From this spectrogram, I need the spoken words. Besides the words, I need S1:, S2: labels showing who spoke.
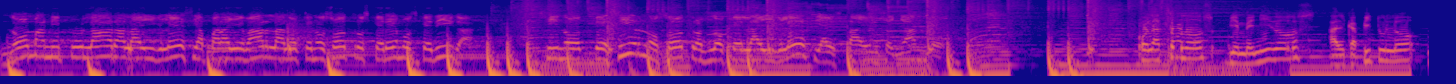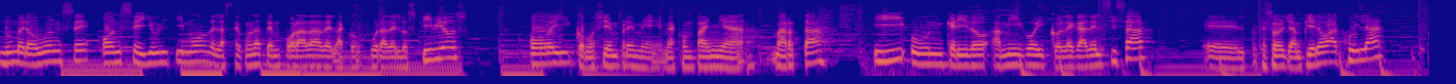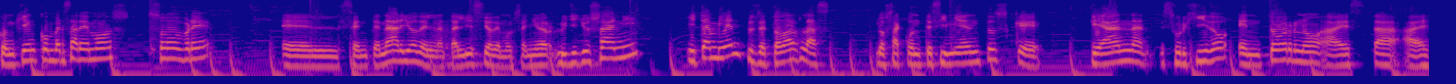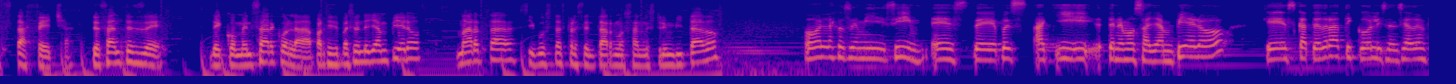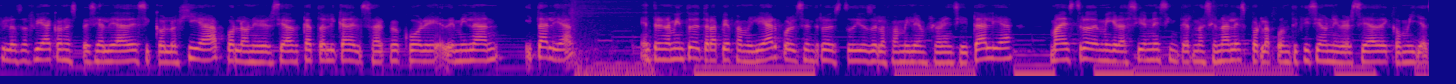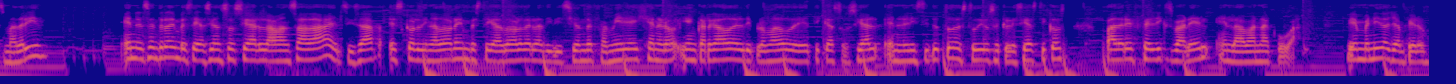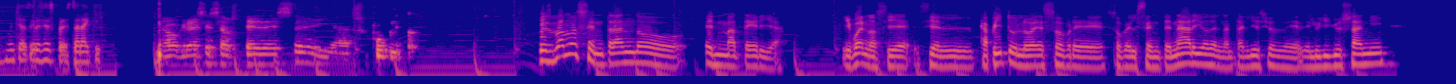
S1: no manipular a la iglesia para llevarla a lo que nosotros queremos que diga, sino decir nosotros lo que la iglesia está enseñando.
S2: Hola a todos, bienvenidos al capítulo número 11, 11 y último de la segunda temporada de La Conjura de los Tibios. Hoy, como siempre, me, me acompaña Marta y un querido amigo y colega del CISAF, el profesor Giampiero Aquila, con quien conversaremos sobre el centenario del natalicio de Monseñor Luigi Giussani y también pues, de todas las los acontecimientos que, que han surgido en torno a esta, a esta fecha. Entonces, antes de, de comenzar con la participación de Giampiero, Marta, si gustas presentarnos a nuestro invitado.
S3: Hola, José Sí, este, pues aquí tenemos a Giampiero, que es catedrático, licenciado en filosofía con especialidad de psicología por la Universidad Católica del Sacro Cuore de Milán, Italia, entrenamiento de terapia familiar por el Centro de Estudios de la Familia en Florencia, Italia, maestro de migraciones internacionales por la Pontificia Universidad de Comillas, Madrid. En el Centro de Investigación Social Avanzada, el CISAP, es coordinador e investigador de la División de Familia y Género y encargado del Diplomado de Ética Social en el Instituto de Estudios Eclesiásticos Padre Félix Varel en La Habana, Cuba. Bienvenido, Giampiero. Muchas gracias por estar aquí.
S4: No, gracias a ustedes eh, y a su público.
S2: Pues vamos entrando en materia. Y bueno, si, si el capítulo es sobre, sobre el centenario del natalicio de, de Luigi Giussani,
